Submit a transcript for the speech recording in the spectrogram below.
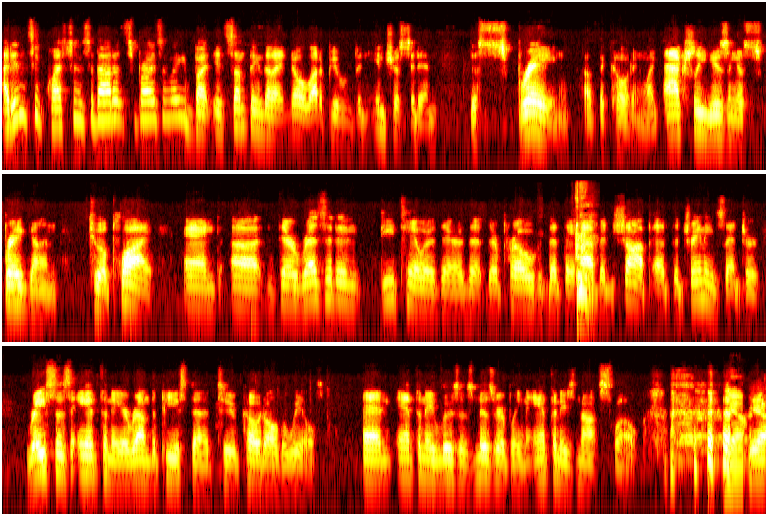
I didn't see questions about it surprisingly, but it's something that I know a lot of people have been interested in the spraying of the coating, like actually using a spray gun to apply. And uh, their resident detailer there, that their pro that they have in shop at the training center, races Anthony around the pista to coat all the wheels. And Anthony loses miserably, and Anthony's not slow. Yeah. Yeah.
